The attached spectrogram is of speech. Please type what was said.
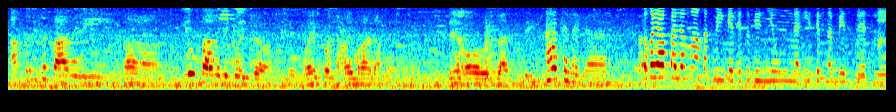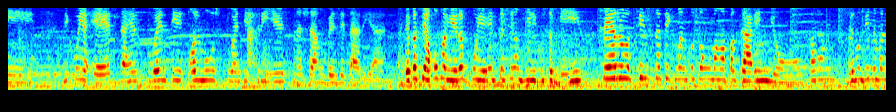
Actually sa family, ah, yung family ko itself, yung wife ko tsaka yung mga anak ko, they're all plant-based. Ah, talaga. So kaya pala mga katwinkle, ito din yung naisip na business ni ni Kuya Ed dahil 20, almost 23 years na siyang vegetarian. Eh kasi ako mahirap Kuya Ed kasi ang hilig ko sa beef. Pero since natikman ko tong mga pagkain nyo, parang ganun din naman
